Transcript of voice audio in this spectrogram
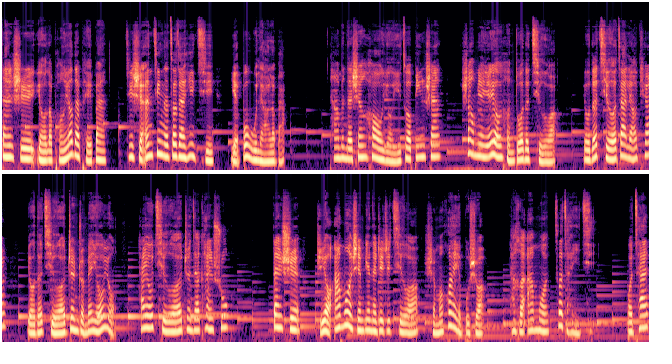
但是有了朋友的陪伴，即使安静地坐在一起也不无聊了吧？他们的身后有一座冰山，上面也有很多的企鹅，有的企鹅在聊天，有的企鹅正准备游泳，还有企鹅正在看书。但是只有阿莫身边的这只企鹅什么话也不说，它和阿莫坐在一起。我猜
